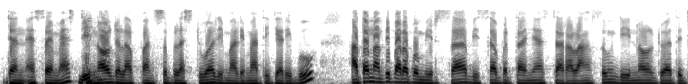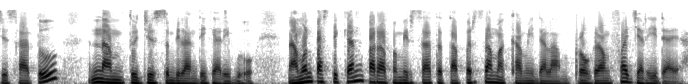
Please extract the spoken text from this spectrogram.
dan SMS di 08112553000 atau nanti para pemirsa bisa bertanya secara langsung di 02716793000. Namun pastikan para pemirsa tetap bersama kami dalam program Fajar Hidayah.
